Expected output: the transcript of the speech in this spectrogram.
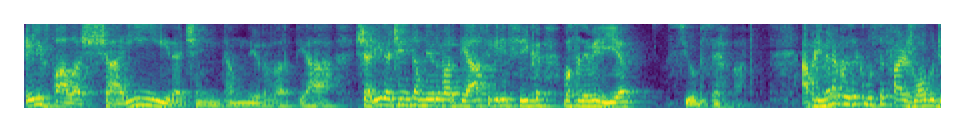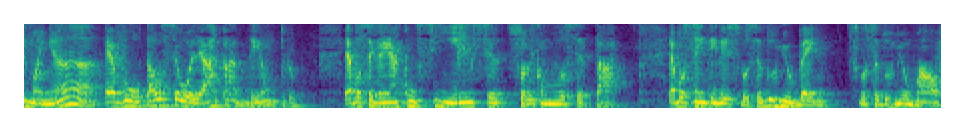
ele fala Sharira Chintam Nirvartya. Sharira Chintam Nirvartya significa você deveria se observar. A primeira coisa que você faz logo de manhã é voltar o seu olhar para dentro. É você ganhar consciência sobre como você tá. É você entender se você dormiu bem, se você dormiu mal,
